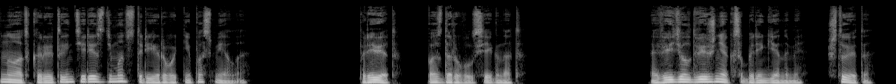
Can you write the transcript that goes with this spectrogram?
но открытый интерес демонстрировать не посмела. «Привет», — поздоровался Игнат. «Видел движняк с аборигенами. Что это?»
